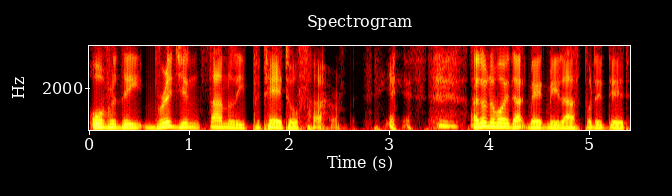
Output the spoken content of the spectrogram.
over the Bridgen family potato farm. yes, I don't know why that made me laugh, but it did.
